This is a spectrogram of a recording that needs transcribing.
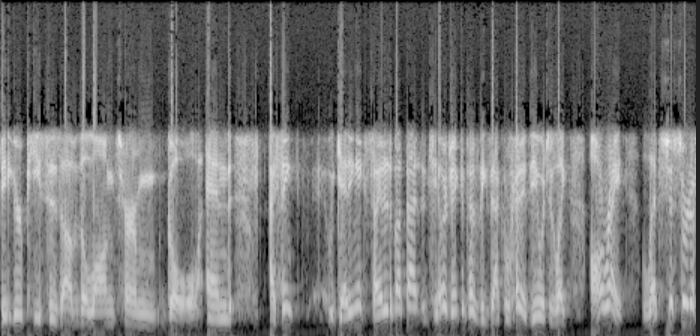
bigger pieces of the long term goal. And I think getting excited about that, Taylor Jenkins has the exact right idea, which is like, all right, let's just sort of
